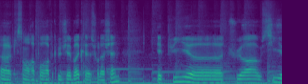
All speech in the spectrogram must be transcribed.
euh, qui sont en rapport avec le jailbreak euh, sur la chaîne. Et puis euh, tu as aussi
